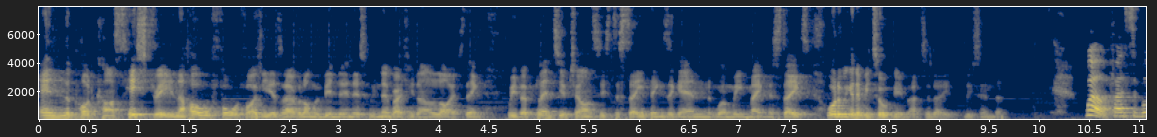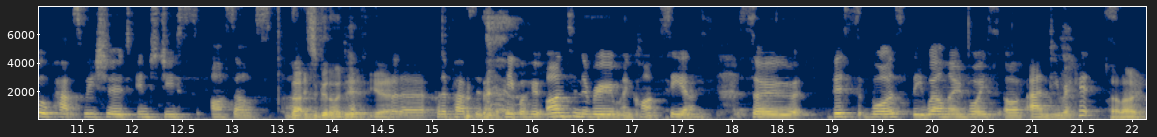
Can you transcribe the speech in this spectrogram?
in the podcast history, in the whole four or five years, however long we've been doing this, we've never actually done a live thing. We've had plenty of chances to say things again when we make mistakes. What are we going to be talking about today, Lucinda? Well, first of all, perhaps we should introduce ourselves. Um, that is a good idea, yes, yeah. For the, for the purposes of the people who aren't in the room and can't see us. So, this was the well known voice of Andy Ricketts. Hello.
